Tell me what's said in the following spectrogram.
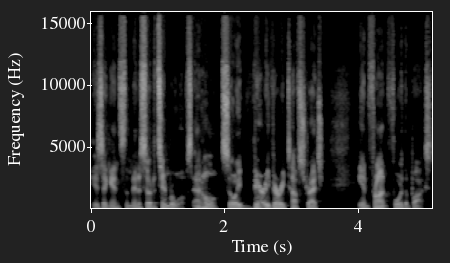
is against the Minnesota Timberwolves at home. So a very very tough stretch in front for the Bucks.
